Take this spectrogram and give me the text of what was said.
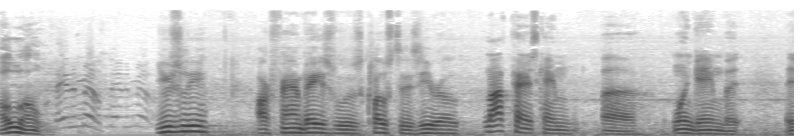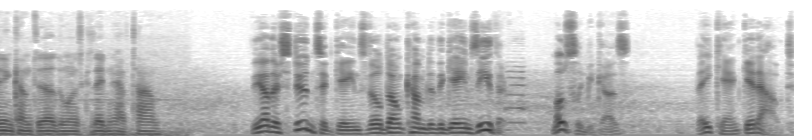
alone. Stay in the middle. Stay in the middle. Usually, our fan base was close to zero. My parents came uh, one game, but they didn't come to the other ones because they didn't have time. The other students at Gainesville don't come to the games either, mostly because they can't get out.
